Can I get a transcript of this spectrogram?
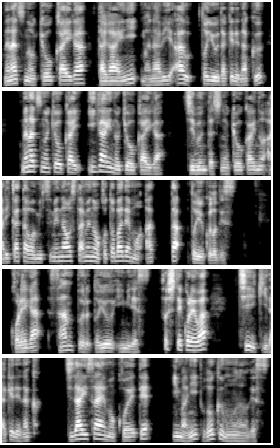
七つの教会が互いに学び合うというだけでなく、七つの教会以外の教会が自分たちの教会のあり方を見つめ直すための言葉でもあったということです。これがサンプルという意味です。そしてこれは地域だけでなく時代さえも超えて今に届くものなのです。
